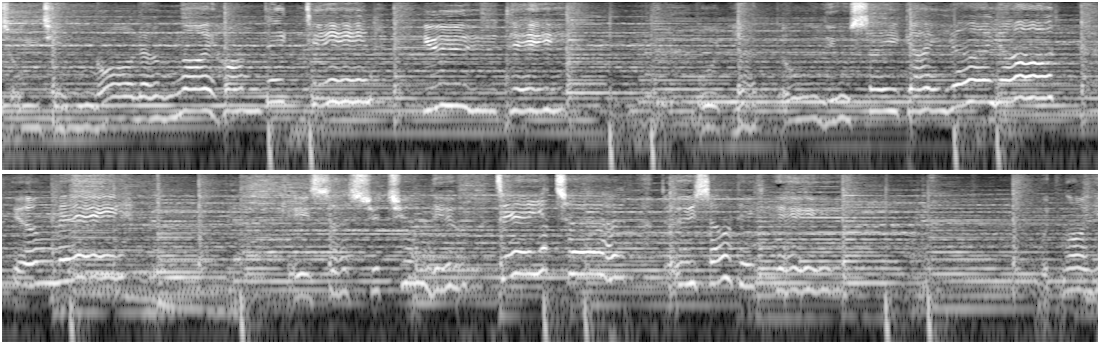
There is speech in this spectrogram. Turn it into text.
从前我俩爱看的天与地，末日到了，世界也一样美。其实说穿了，这一出对手的戏，没我演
